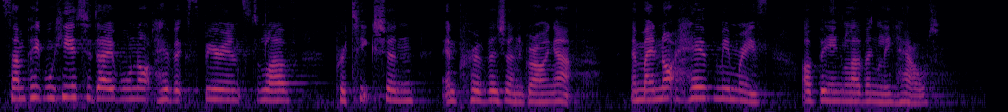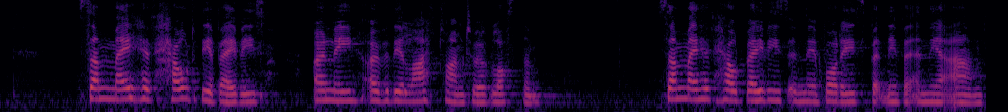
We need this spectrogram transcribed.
Some people here today will not have experienced love, protection, and provision growing up, and may not have memories of being lovingly held. Some may have held their babies only over their lifetime to have lost them. Some may have held babies in their bodies but never in their arms.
